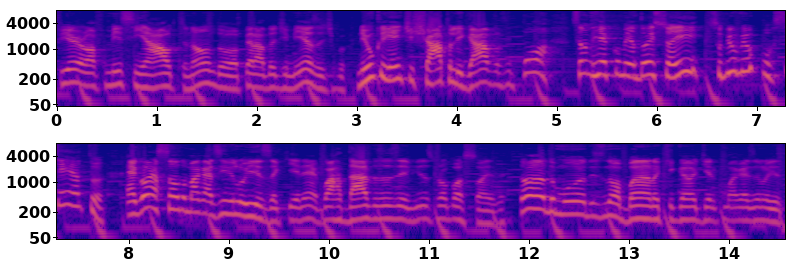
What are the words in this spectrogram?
fear of missing out, não? Do operador de mesa? Tipo, nenhum cliente chato ligava assim, pô, você não me recomendou isso aí? Subiu mil por cento. É igual a ação do Magazine Luiza aqui, né? Guardadas as devidas proporções, né? Todo mundo esnobando que ganha dinheiro com o Magazine Luiza.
